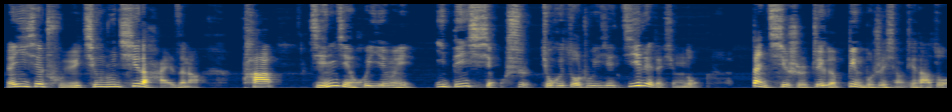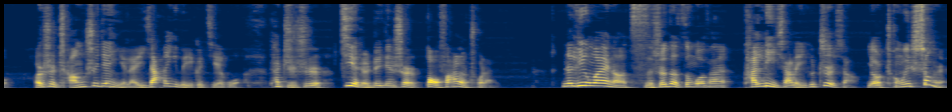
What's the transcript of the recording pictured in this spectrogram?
那一些处于青春期的孩子呢，他仅仅会因为一点小事就会做出一些激烈的行动，但其实这个并不是小题大做，而是长时间以来压抑的一个结果。他只是借着这件事儿爆发了出来。那另外呢，此时的曾国藩他立下了一个志向，要成为圣人，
